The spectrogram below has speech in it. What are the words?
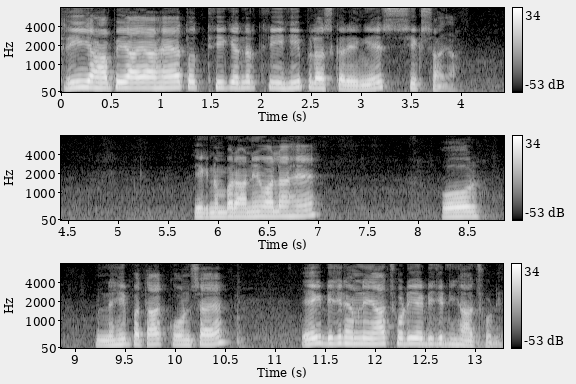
थ्री यहाँ पे आया है तो थ्री के अंदर थ्री ही प्लस करेंगे सिक्स आया. एक नंबर आने वाला है, और नहीं पता कौन सा है. एक डिजिट हमने यहाँ छोड़ी, एक डिजिट यहाँ छोड़ी.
